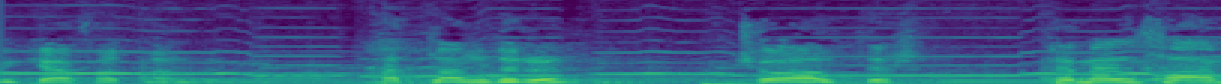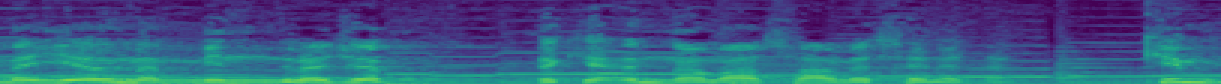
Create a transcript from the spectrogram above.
mükafatlandırır. Katlandırır, çoğaltır. Femen sâme yevmen min recep fekeennemâ sâme seneten. Kim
